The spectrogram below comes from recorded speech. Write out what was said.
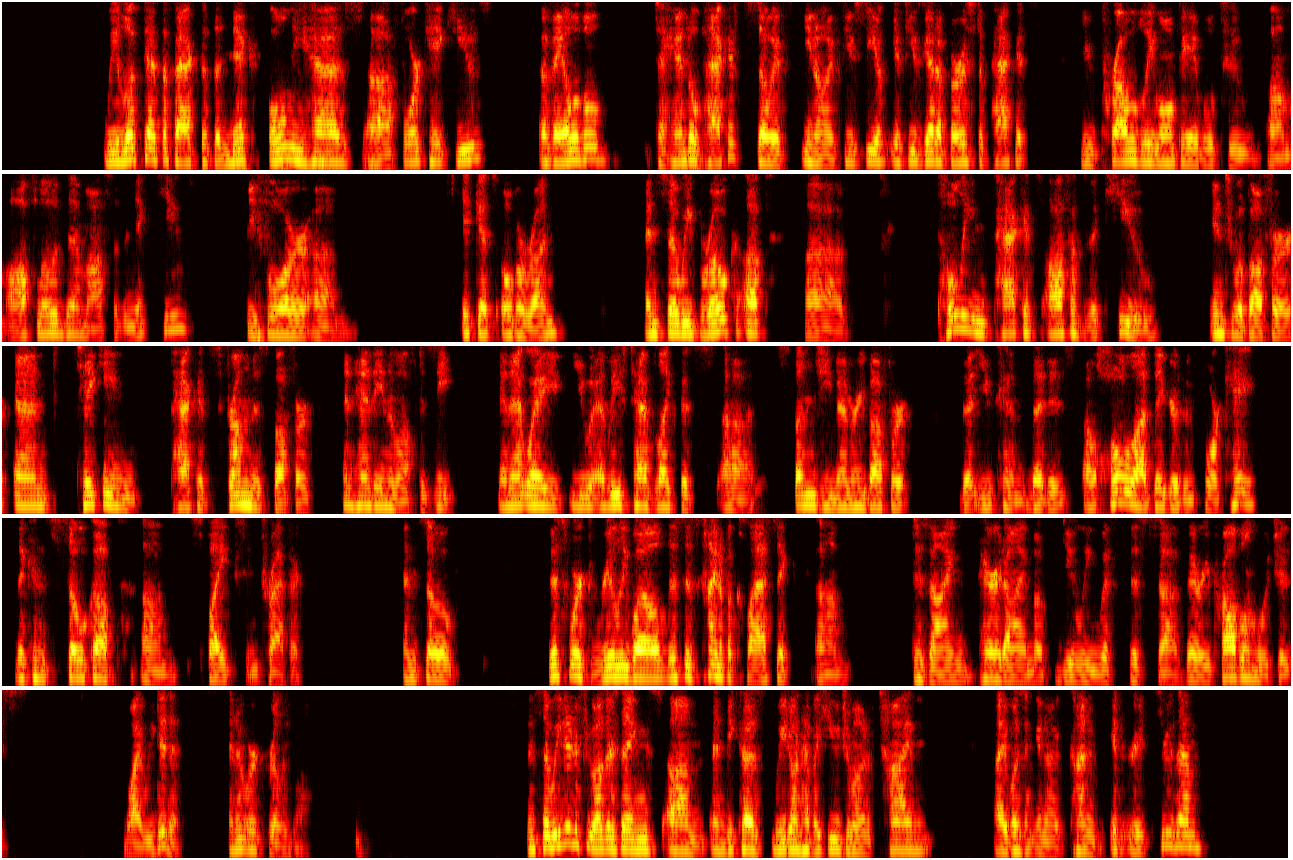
we looked at the fact that the NIC only has uh, 4K queues available to handle packets. So if, you know, if you see, if you get a burst of packets, you probably won't be able to um, offload them off of the NIC queue before um, it gets overrun. And so we broke up uh, pulling packets off of the queue into a buffer and taking packets from this buffer and handing them off to Zeek. And that way you at least have like this uh, spongy memory buffer that you can, that is a whole lot bigger than 4K that can soak up um, spikes in traffic. And so this worked really well. This is kind of a classic um, design paradigm of dealing with this uh, very problem, which is why we did it. And it worked really well. And so we did a few other things. Um, and because we don't have a huge amount of time, I wasn't going to kind of iterate through them.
